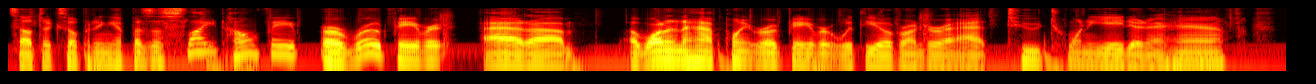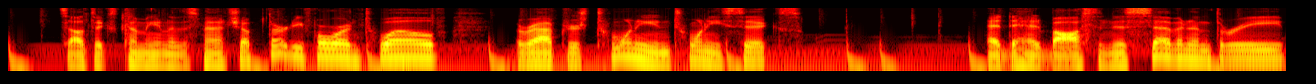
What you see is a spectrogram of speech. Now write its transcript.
Celtics opening up as a slight home favorite or road favorite at um, a one and a half point road favorite with the over under at 228 and a half. Celtics coming into this matchup 34 and 12. The Raptors 20 and 26. Head to head, Boston is 7 and 3.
